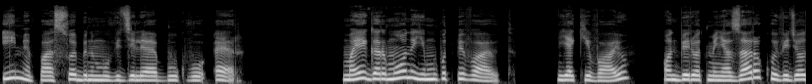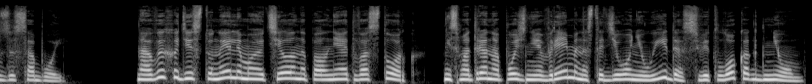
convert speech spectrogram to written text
имя, по-особенному выделяя букву «Р», Мои гормоны ему подпевают. Я киваю, он берет меня за руку и ведет за собой. На выходе из туннеля мое тело наполняет восторг. Несмотря на позднее время, на стадионе Уида светло, как днем.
